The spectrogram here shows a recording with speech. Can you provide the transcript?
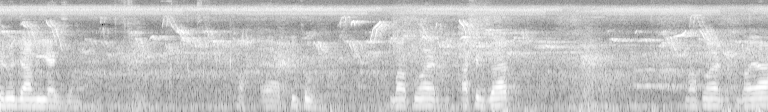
এর মধ্যে আমি একজন। করব? বাপ মায়ের আশীর্বাদ, বাপ মায়ের দয়া,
